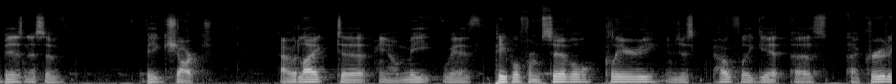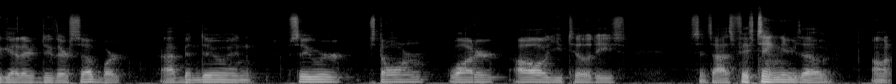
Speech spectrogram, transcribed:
business of big sharks. I would like to, you know, meet with people from Civil, Cleary, and just hopefully get a, a crew together to do their sub work. I've been doing sewer, storm, water, all utilities since I was 15 years old. On,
